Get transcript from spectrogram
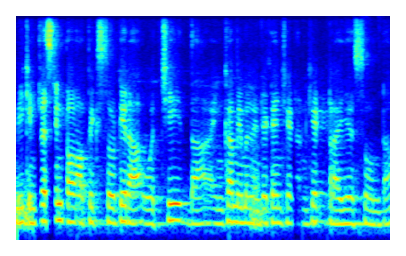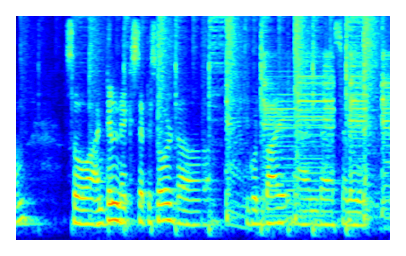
మీకు ఇంట్రెస్టింగ్ టాపిక్స్ తోటి రా వచ్చి దా ఇంకా మిమ్మల్ని ఎంటర్టైన్ చేయడానికి ట్రై చేస్తూ ఉంటాం. So until next episode, uh, goodbye and uh,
